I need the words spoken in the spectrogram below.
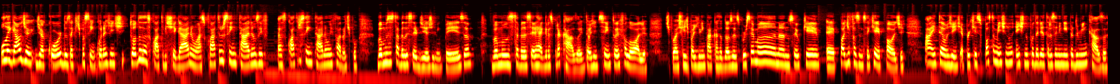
O legal de, de acordos é que, tipo assim, quando a gente. Todas as quatro chegaram, as quatro sentaram e. As quatro sentaram e falaram, tipo, vamos estabelecer dias de limpeza, vamos estabelecer regras pra casa. Então a gente sentou e falou: olha, tipo, acho que a gente pode limpar a casa duas vezes por semana, não sei o quê. É, pode fazer não sei o quê? Pode. Ah, então, gente, é porque supostamente a gente não poderia trazer ninguém pra dormir em casa.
